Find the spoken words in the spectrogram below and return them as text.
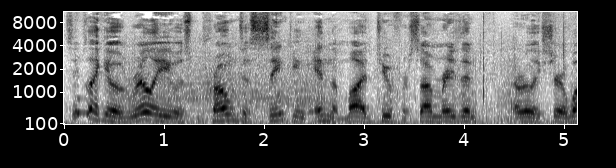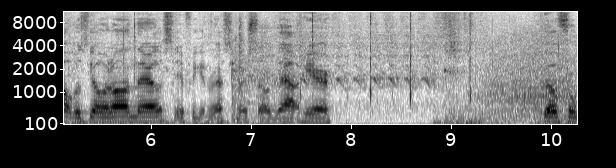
Seems like it really was prone to sinking in the mud too for some reason. Not really sure what was going on there. Let's see if we can rescue ourselves out here. Go for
